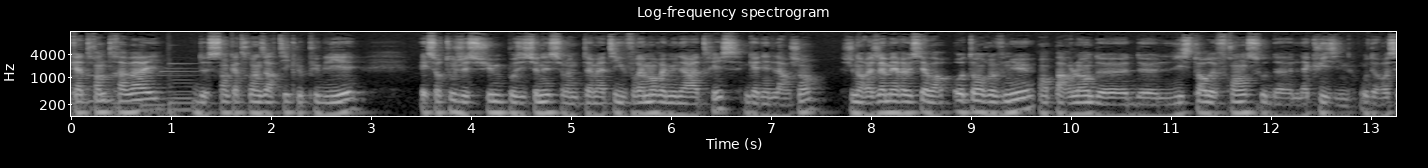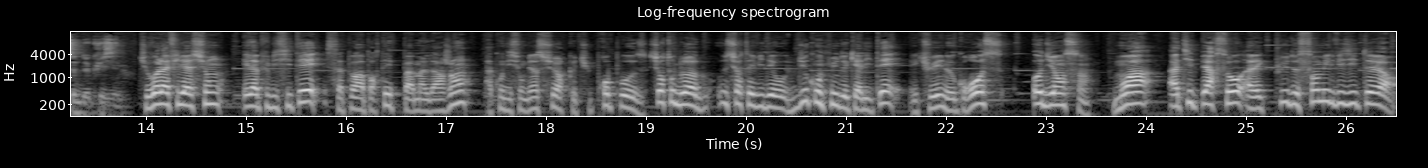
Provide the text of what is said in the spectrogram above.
4 ans de travail, de 180 articles publiés. Et surtout, j'ai su me positionner sur une thématique vraiment rémunératrice, gagner de l'argent je n'aurais jamais réussi à avoir autant de revenus en parlant de, l'histoire de France ou de la cuisine ou de recettes de cuisine. Tu vois l'affiliation et la publicité, ça peut rapporter pas mal d'argent, à condition bien sûr que tu proposes sur ton blog ou sur tes vidéos du contenu de qualité et que tu aies une grosse audience. Moi, à titre perso, avec plus de 100 000 visiteurs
